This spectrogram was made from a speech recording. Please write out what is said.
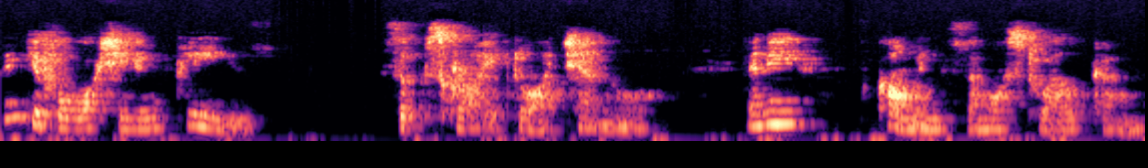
Thank you for watching and please subscribe to our channel. Any comments are most welcome.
